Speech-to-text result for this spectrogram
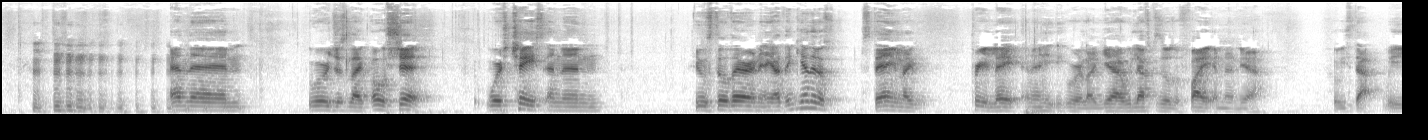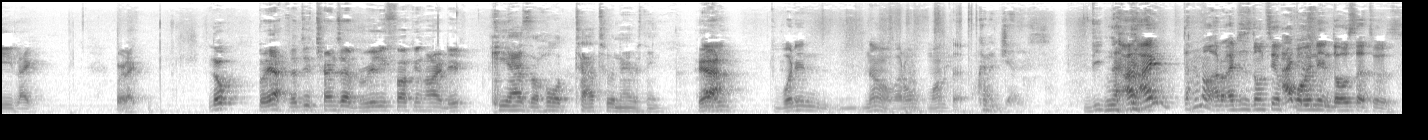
and then we were just like, "Oh shit, where's Chase?" And then he was still there, and I think he ended up staying like pretty late, and then he, we were like, "Yeah, we left because there was a fight," and then yeah, so we stopped. We like, we're like, "Nope." But yeah, that dude turns up really fucking hard, dude. He has the whole tattoo and everything. Yeah. I wouldn't. No, I don't want that. I'm kind of jealous. I, I, I don't know. I, don't, I just don't see a I point just- in those tattoos.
